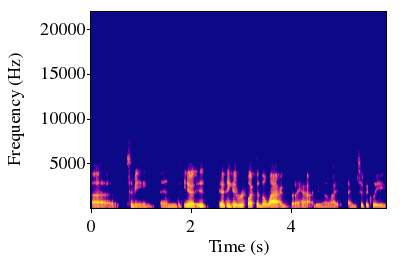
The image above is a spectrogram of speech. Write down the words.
uh, to me, and you know, it. I think it reflected the lag that I had. You know, I, I'm typically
